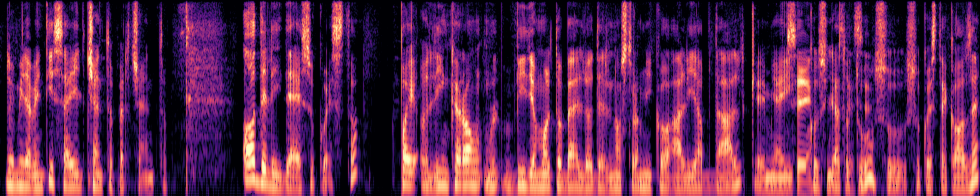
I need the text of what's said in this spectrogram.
2026 il 100%. Ho delle idee su questo. Poi linkerò un video molto bello del nostro amico Ali Abdal che mi hai Sì, consigliato sì, tu sì. Su, su queste cose.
